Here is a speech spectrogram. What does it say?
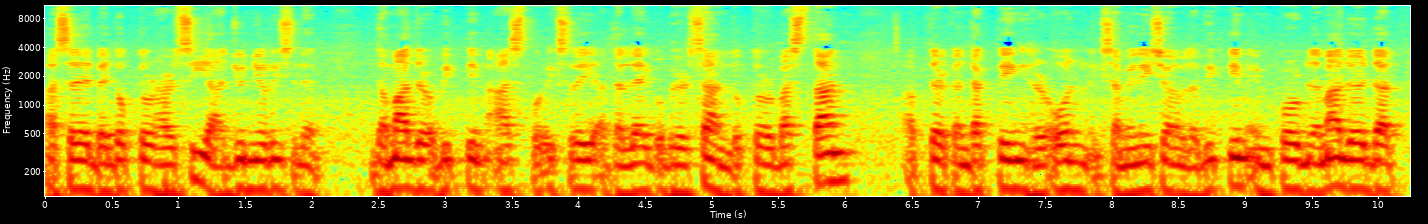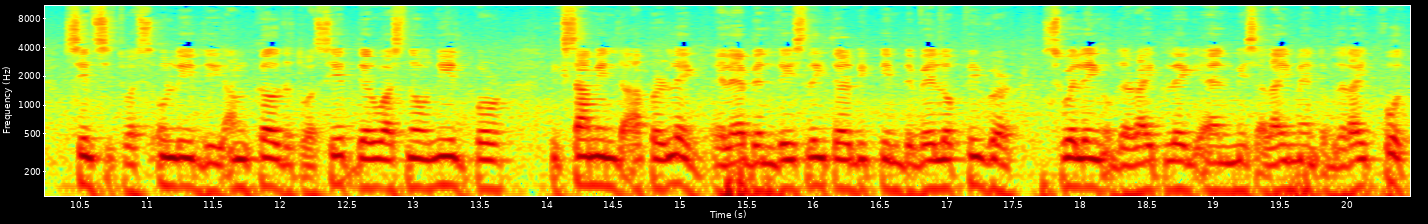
as read by Dr. Harcia, junior resident. The mother of victim asked for X-ray at the leg of her son. Dr. Bastan, after conducting her own examination of the victim, informed the mother that since it was only the ankle that was hit, there was no need for examine the upper leg. 11 days later, victim developed fever, swelling of the right leg, and misalignment of the right foot.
